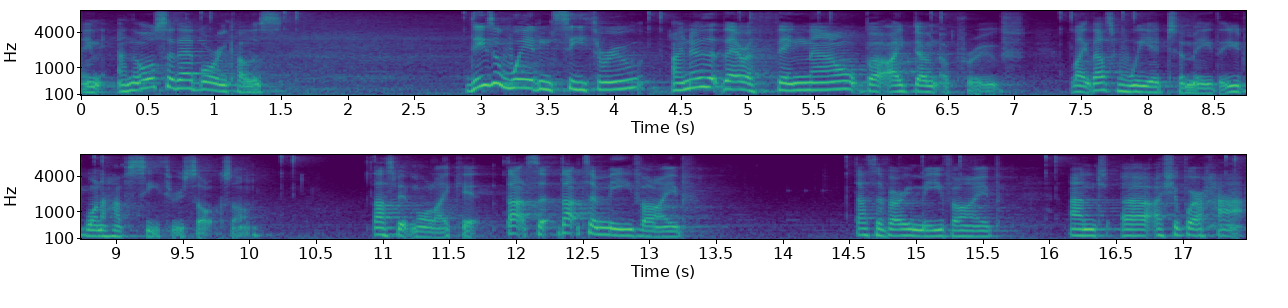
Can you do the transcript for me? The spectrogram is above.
And also they're boring colors. These are weird and see-through. I know that they're a thing now, but I don't approve. Like that's weird to me that you'd want to have see-through socks on. That's a bit more like it. That's a, that's a me vibe. That's a very me vibe and uh, I should wear a hat.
